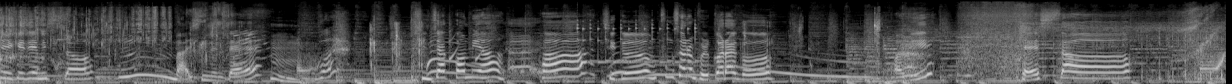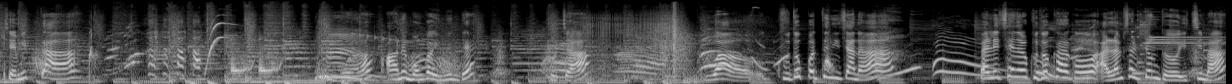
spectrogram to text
되게 재밌어. 음, 맛있는데? 진짜 껌이야. 봐. 지금 풍선을 불 거라고. 어디? 됐어. 재밌다. 뭐야? 안에 뭔가 있는데? 보자. 와우, 구독 버튼이잖아. 빨리 채널 구독하고 알람 설정도 잊지 마.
